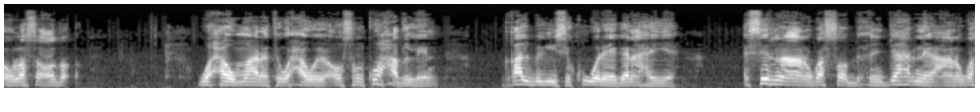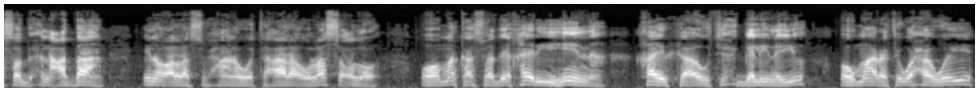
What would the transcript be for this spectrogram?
ou la socdo. Waxau maaragtay waxaa weeye uusan ku hadlin qalbigiisa ku wareeganahaya sirna aan uga soo bixin jahrniga aan uga soo bixin caddaan inuu allah subxaanahu watacaala uu la socdo oo markaas hadday khayr yihiinna khayrka uu tixgelinayo oo maaragtay waxaa weeye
